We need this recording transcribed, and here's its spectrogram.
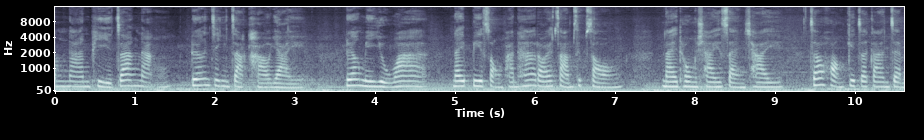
ตำนานผีจ้างหนัง เรื่องจริงจากข่าวใหญ่ เรื่องมีอยู่ว่าในปี 2532 นายธงชัยแสงชัย เจ้าของกิจการแจ่ม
